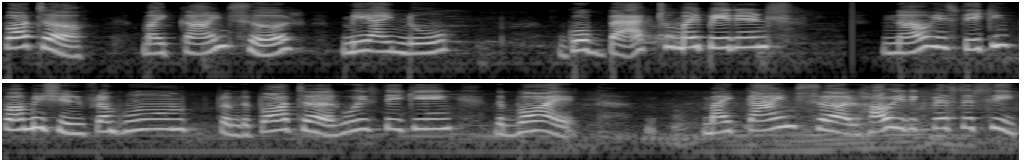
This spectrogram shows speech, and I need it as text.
Potter. My kind sir, may I know go back to my parents? Now he is taking permission from whom? From the potter. Who is taking? The boy. My kind sir, how he requested, see,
